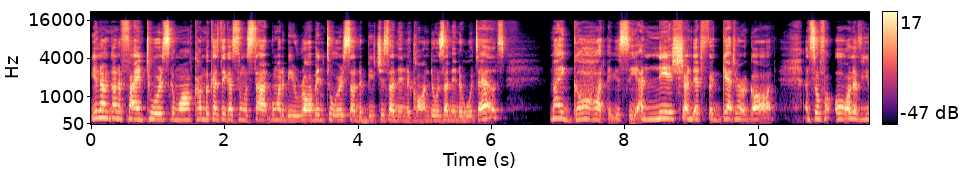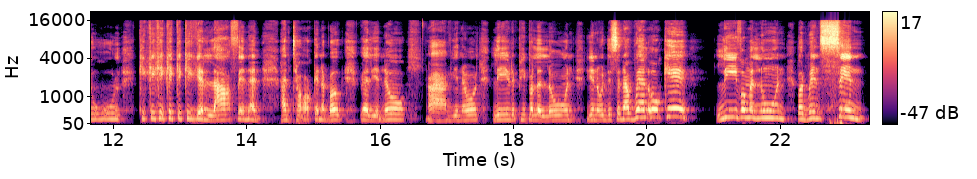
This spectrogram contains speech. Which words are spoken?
You're not gonna find tourists want to come because they're gonna start want to be robbing tourists on the beaches and in the condos and in the hotels. My God, you see, a nation that forget her God. And so for all of you who kick, kick, kick, kick, kick, and laughing and, and talking about, well, you know, um, you know, leave the people alone, you know, this and that. Well, okay. Leave them alone. But when sin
